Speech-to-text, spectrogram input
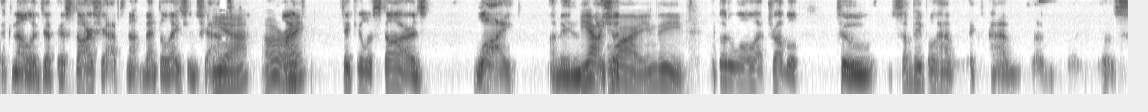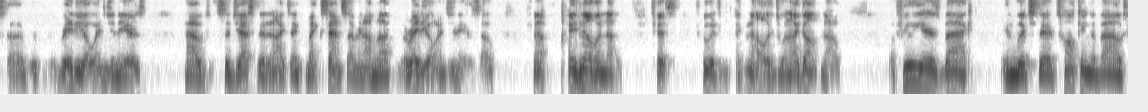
acknowledge that they're star shafts, not ventilation shafts. Yeah, all right. Particular stars, why? I mean, yeah, why, should, why indeed? Go to all that trouble to. Some people have have uh, uh, radio engineers have suggested, and I think makes sense. I mean, I'm not a radio engineer, so you know, I know enough just to acknowledge when I don't know. A few years back, in which they're talking about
